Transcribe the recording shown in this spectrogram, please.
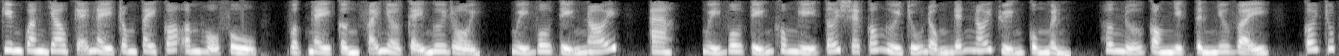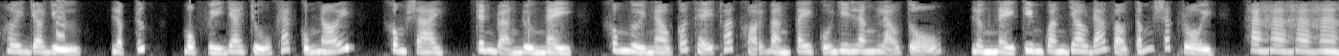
Kim Quang Giao kẻ này trong tay có âm hổ phù, vật này cần phải nhờ cậy ngươi rồi, Ngụy Vô Tiện nói, à, Ngụy Vô Tiện không nghĩ tới sẽ có người chủ động đến nói chuyện cùng mình, hơn nữa còn nhiệt tình như vậy, có chút hơi do dự, lập tức, một vị gia chủ khác cũng nói, không sai, trên đoạn đường này, không người nào có thể thoát khỏi bàn tay của Di Lăng lão tổ, lần này Kim Quang Giao đá vào tấm sắt rồi, ha ha ha ha,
